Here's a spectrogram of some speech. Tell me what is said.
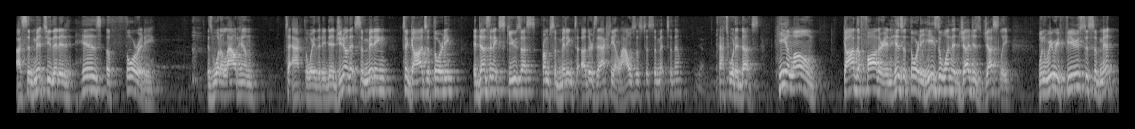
I submit to you that it, his authority is what allowed him to act the way that he did. Do you know that submitting to God's authority, it doesn't excuse us from submitting to others, it actually allows us to submit to them? Yeah. That's what it does. He alone, God the Father, in his authority, he's the one that judges justly. When we refuse to submit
